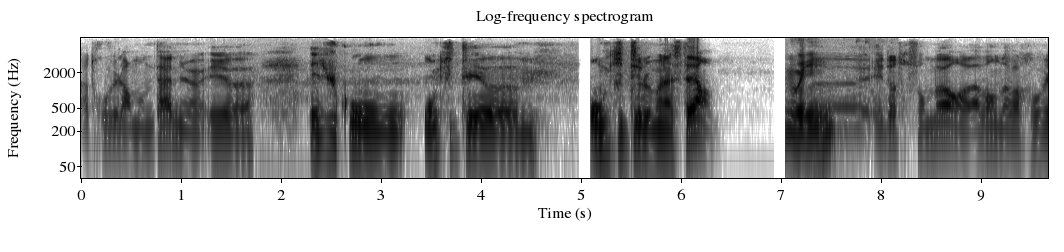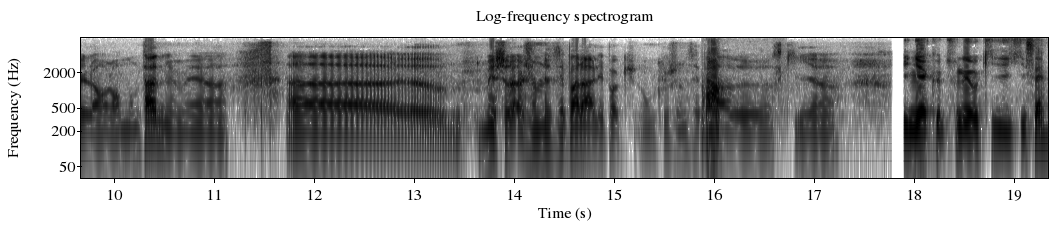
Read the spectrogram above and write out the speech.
à trouver leur montagne et, euh, et du coup ont, quitté, euh, quitté le monastère. Oui. Euh, et d'autres sont morts avant d'avoir trouvé leur, leur montagne, mais euh, euh, mais cela, je n'étais pas là à l'époque, donc je ne sais pas Ah. ce qui. Il n'y a que Tsuneo qui, qui sait?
